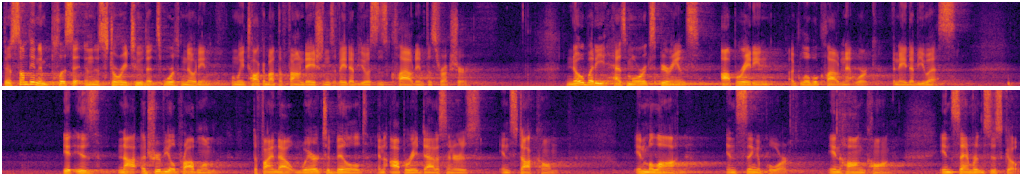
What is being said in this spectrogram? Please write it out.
There's something implicit in this story, too, that's worth noting when we talk about the foundations of AWS's cloud infrastructure. Nobody has more experience operating a global cloud network than AWS. It is not a trivial problem to find out where to build and operate data centers in Stockholm, in Milan, in Singapore, in Hong Kong, in San Francisco.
